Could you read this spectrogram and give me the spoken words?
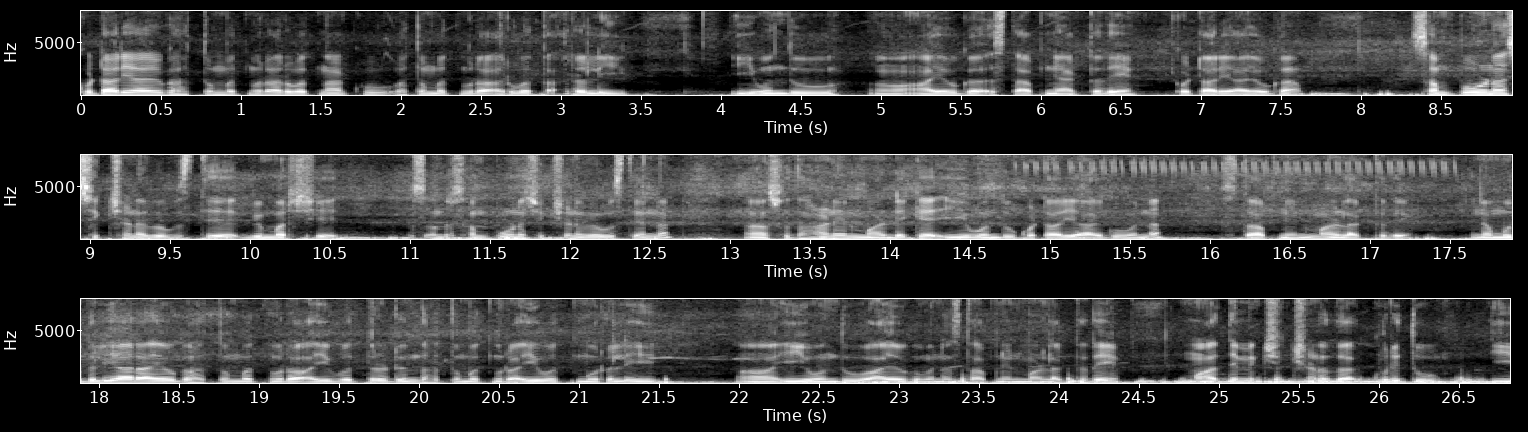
ಕೊಠಾರಿ ಆಯೋಗ ಹತ್ತೊಂಬತ್ತು ನೂರ ಅರವತ್ತ್ನಾಲ್ಕು ಹತ್ತೊಂಬತ್ತು ನೂರ ಅರವತ್ತಾರರಲ್ಲಿ ಈ ಒಂದು ಆಯೋಗ ಸ್ಥಾಪನೆ ಆಗ್ತದೆ, ಕೊಠಾರಿ ಆಯೋಗ. ಸಂಪೂರ್ಣ ಶಿಕ್ಷಣ ವ್ಯವಸ್ಥೆ ವಿಮರ್ಶೆ ಅಂದರೆ ಸಂಪೂರ್ಣ ಶಿಕ್ಷಣ ವ್ಯವಸ್ಥೆಯನ್ನು ಸುಧಾರಣೆ ಮಾಡಲಿಕ್ಕೆ ಈ ಒಂದು ಕೊಠಾರಿ ಆಯೋಗವನ್ನು ಸ್ಥಾಪನೆಯನ್ನು ಮಾಡಲಾಗ್ತದೆ. ಇನ್ನು ಮುದಲಿಯಾರ್ ಆಯೋಗ ಹತ್ತೊಂಬತ್ತು ನೂರ ಐವತ್ತೆರಡರಿಂದ ಹತ್ತೊಂಬತ್ತು ನೂರ ಐವತ್ತ್ಮೂರರಲ್ಲಿ ಈ ಒಂದು ಆಯೋಗವನ್ನು ಸ್ಥಾಪನೆಯನ್ನು ಮಾಡಲಾಗ್ತದೆ. ಮಾಧ್ಯಮಿಕ ಶಿಕ್ಷಣದ ಕುರಿತು ಈ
